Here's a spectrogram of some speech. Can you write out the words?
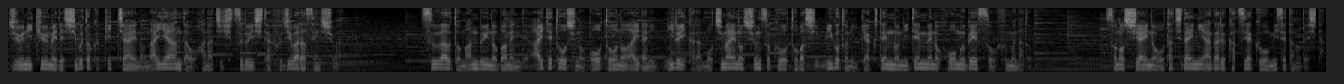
12球目でしぶとくピッチャーへの内野安打を放ち出塁した藤原選手はツーアウト満塁の場面で相手投手の暴投の間に2塁から持ち前の俊足を飛ばし見事に逆転の2点目のホームベースを踏むなどその試合のお立ち台に上がる活躍を見せたのでした。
